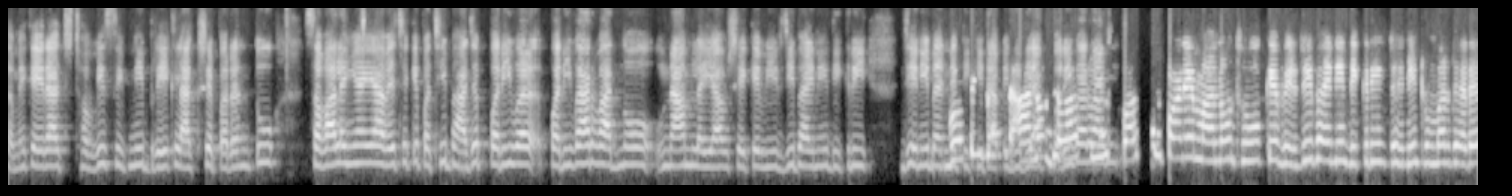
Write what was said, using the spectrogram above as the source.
તમે કહી રહ્યા છો છવ્વીસ સીટની બ્રેક લાગશે પરંતુ સવાલ અહીંયા એ આવે છે કે પછી ભાજપ પરિવાર પરિવારવાદનો નામ લઈ આવશે કે વીરજીભાઈની દીકરી જેની બેનને ટિકિટ આપી દીધી? પરિવારવાદ સ્પષ્ટપણે માનું છું કે વીરજીભાઈની દીકરી જેની ઠુમર જ્યારે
